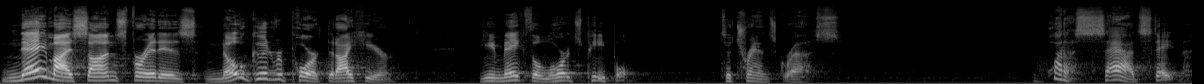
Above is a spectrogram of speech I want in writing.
Nay, my sons, for it is no good report that I hear. Ye make the Lord's people to transgress. What a sad statement.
